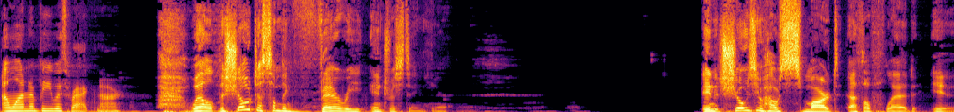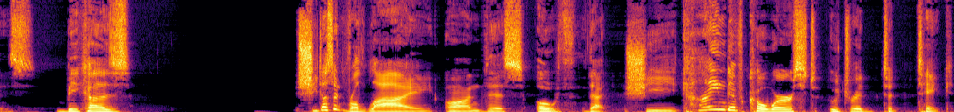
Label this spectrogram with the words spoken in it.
I want to be with Ragnar. Well, the show does something very interesting here. And it shows you how smart Ethelfled is because she doesn't rely on this oath that she kind of coerced Uhtred to take.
